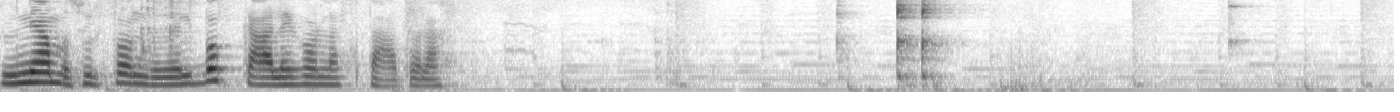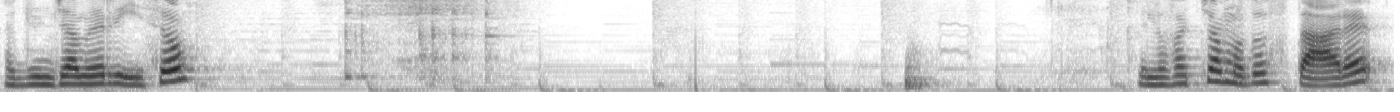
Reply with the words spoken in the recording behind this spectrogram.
riuniamo sul fondo del boccale con la spatola. Aggiungiamo il riso e lo facciamo tostare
